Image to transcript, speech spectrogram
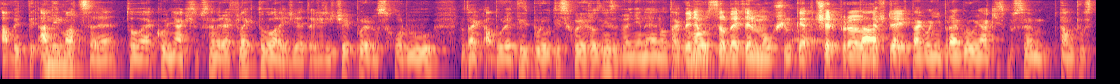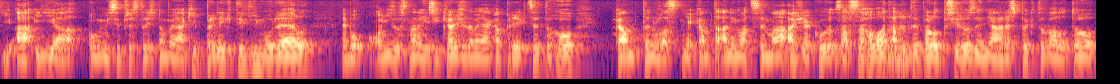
aby ty animace to jako nějakým způsobem reflektovaly, že? Takže když člověk půjde do schodů, no tak a bude ty, budou ty schody hrozně zvlněné, no tak... By nemusel být ten motion capture pro tak, každý. Tak, tak, oni právě budou nějakým způsobem, tam pustí AI a umím si představit, že tam bude nějaký prediktivní model, nebo oni to snad říkali, že tam je nějaká predikce toho, kam ten vlastně, kam ta animace má až jako zasahovat, mm. aby to bylo přirozeně a respektovalo to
